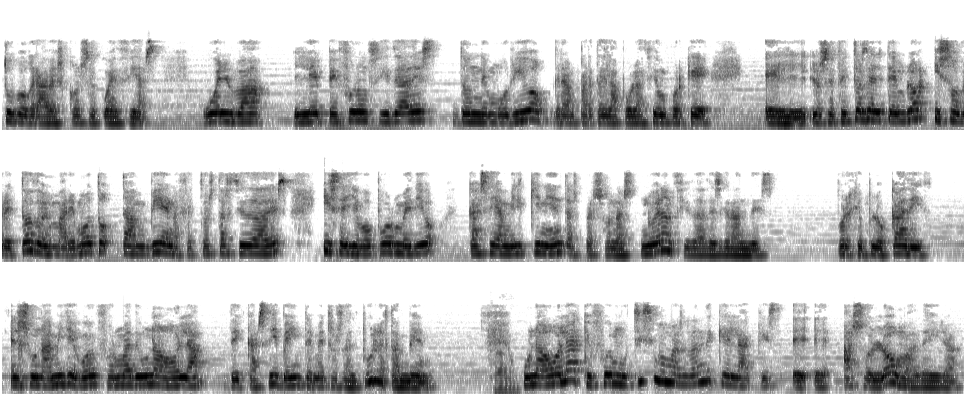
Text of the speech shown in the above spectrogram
tuvo graves consecuencias. Huelva, Lepe fueron ciudades donde murió gran parte de la población porque los efectos del temblor y sobre todo el maremoto también afectó a estas ciudades y se llevó por medio casi a 1.500 personas. No eran ciudades grandes. Por ejemplo, Cádiz. El tsunami llegó en forma de una ola de casi 20 metros de altura también. Una ola que fue muchísimo más grande que la que eh, eh, asoló Madeira,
